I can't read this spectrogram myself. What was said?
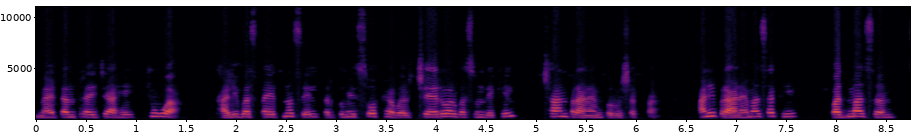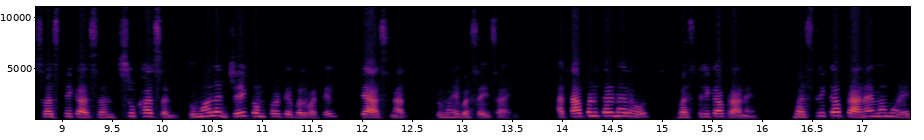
मॅट अंथरायचे आहे किंवा खाली बसता येत नसेल तर तुम्ही सोफ्यावर चेअरवर बसून देखील छान प्राणायाम करू शकता. आणि प्राणायामासाठी पद्मासन स्वस्तिकासन सुखासन तुम्हाला जे कम्फर्टेबल वाटेल त्या आसनात तुम्ही बसायचं आहे. आता आपण करणार आहोत भस्त्रिका प्राणायाम. भस्त्रिका प्राणायामामुळे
